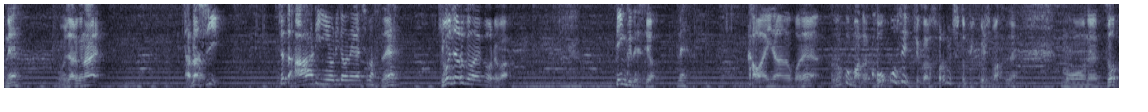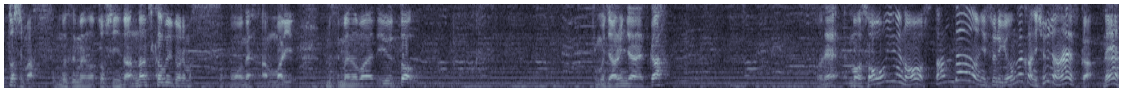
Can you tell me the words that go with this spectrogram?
ね。気持ち悪くない？正しい。ちょっとアーリン寄りでお願いしますね。気持ち悪くないぞ俺は。ピンクですよ。ね。可愛いなあの子ね。あの子まだ高校生っていうからそれもちょっとびっくりしますね。もうねゾッとします。娘の年にだんだん近づいております。もうねあんまり娘の前で言うと気持ち悪いんじゃないですか。もうねもうそういうのをスタンダードにする世の中にしようじゃないですか。ね。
